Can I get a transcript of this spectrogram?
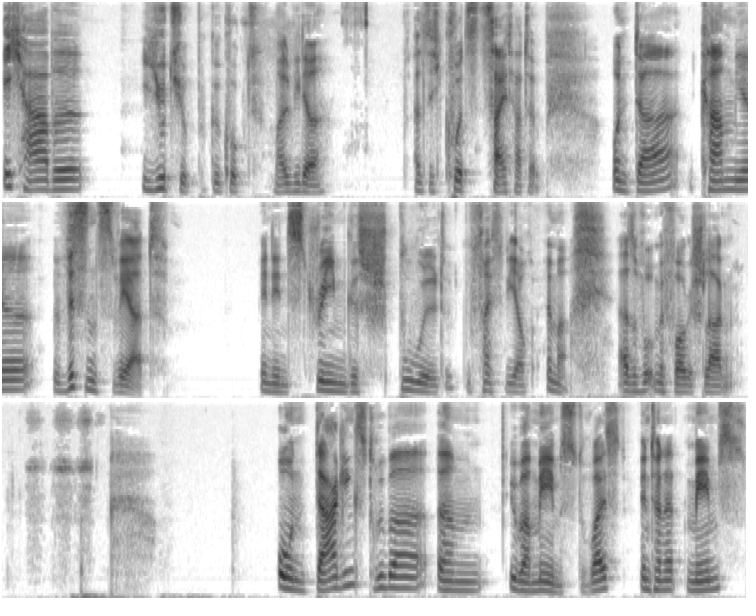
Ich habe YouTube geguckt, mal wieder, als ich kurz Zeit hatte. Und da kam mir wissenswert in den Stream gespult. Ich weiß wie auch immer. Also wurde mir vorgeschlagen. Und da ging's drüber ähm, über Memes. Du weißt, Internet-Memes,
